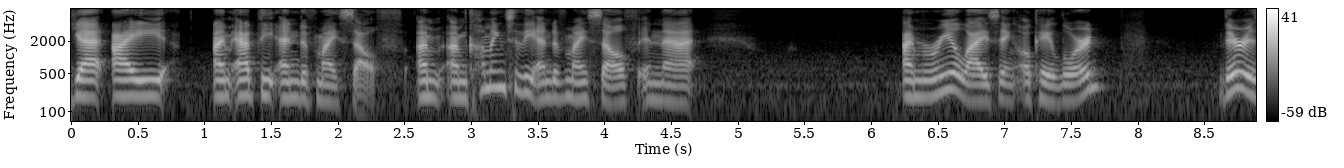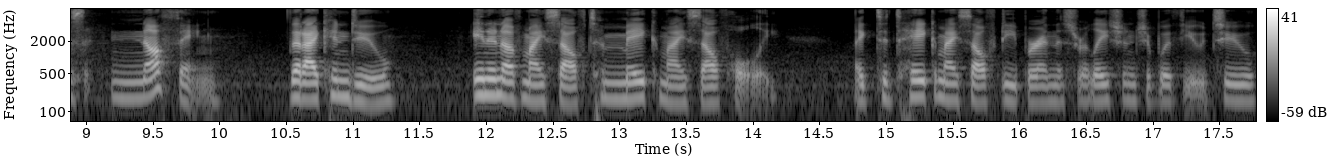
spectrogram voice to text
yet I I'm at the end of myself. I'm I'm coming to the end of myself in that I'm realizing, okay, Lord, there is nothing that I can do in and of myself to make myself holy. Like to take myself deeper in this relationship with you to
